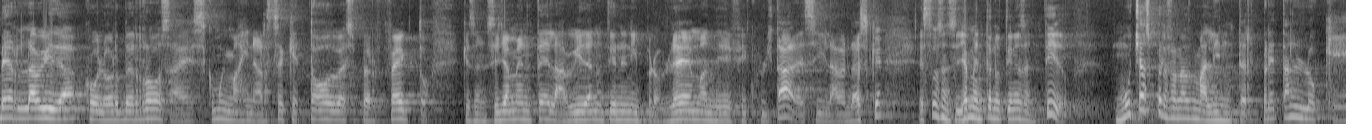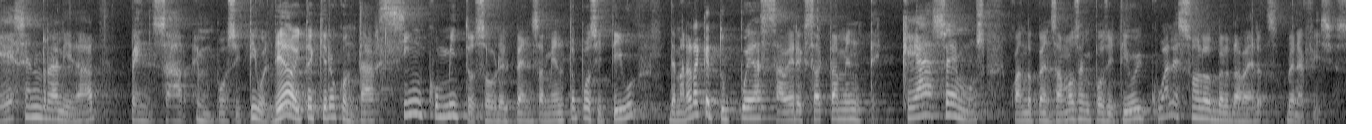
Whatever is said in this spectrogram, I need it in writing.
ver la vida color de rosa, es como imaginarse que todo es perfecto, que sencillamente la vida no tiene ni problemas ni dificultades y la verdad es que esto sencillamente no tiene sentido. Muchas personas malinterpretan lo que es en realidad pensar en positivo. El día de hoy te quiero contar cinco mitos sobre el pensamiento positivo de manera que tú puedas saber exactamente ¿Qué hacemos cuando pensamos en positivo y cuáles son los verdaderos beneficios?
